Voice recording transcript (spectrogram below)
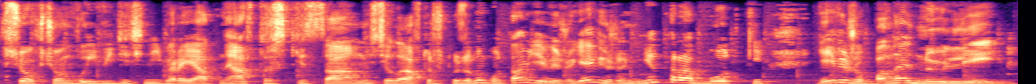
все в чем вы видите невероятный авторский замысел, авторскую задумку, там я вижу, я вижу недоработки, я вижу банальную лень.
